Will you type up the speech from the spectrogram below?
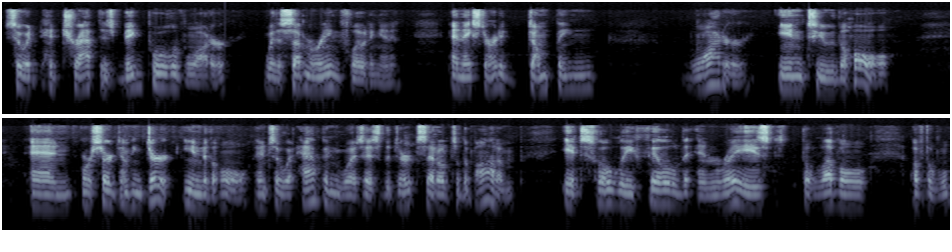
So it had trapped this big pool of water with a submarine floating in it. And they started dumping water into the hole and or started dumping dirt into the hole. And so what happened was as the dirt settled to the bottom, it slowly filled and raised the level of the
